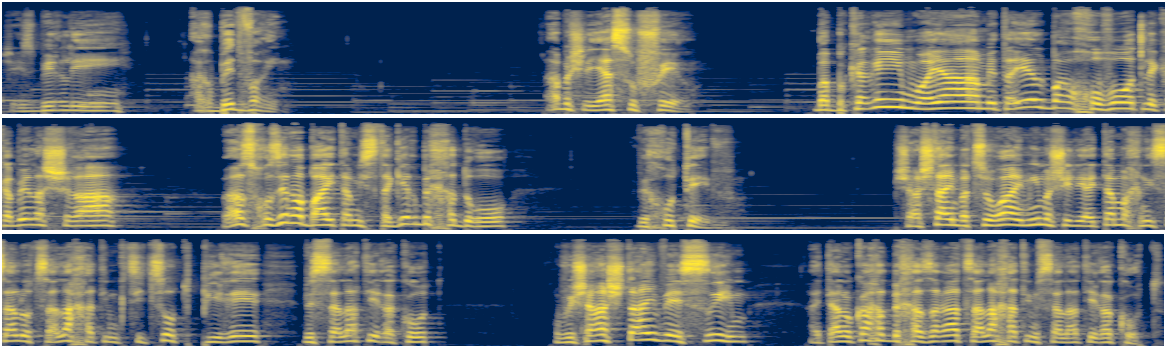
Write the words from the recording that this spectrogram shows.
שהסביר לי הרבה דברים. אבא שלי היה סופר. בבקרים הוא היה מטייל ברחובות לקבל השראה, ואז חוזר הביתה, מסתגר בחדרו וכותב. בשעה שתיים בצהריים אמא שלי הייתה מכניסה לו צלחת עם קציצות פירה וסלט ירקות, ובשעה שתיים ועשרים הייתה לוקחת בחזרה צלחת עם סלט ירקות.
